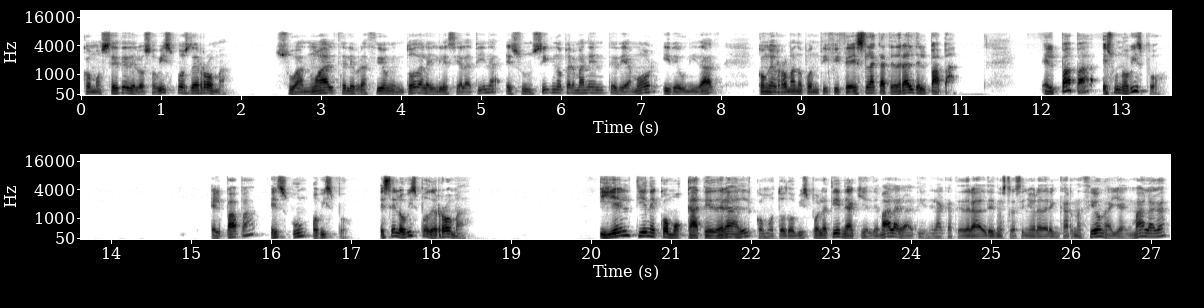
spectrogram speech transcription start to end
como sede de los obispos de Roma. Su anual celebración en toda la Iglesia Latina es un signo permanente de amor y de unidad con el romano pontífice. Es la catedral del Papa. El Papa es un obispo. El Papa es un obispo. Es el obispo de Roma. Y él tiene como catedral, como todo obispo la tiene, aquí el de Málaga, tiene la catedral de Nuestra Señora de la Encarnación, allá en Málaga,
